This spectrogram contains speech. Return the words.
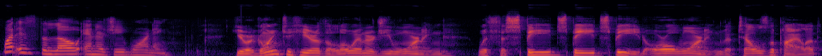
What is the low energy warning? You are going to hear the low energy warning with the speed, speed, speed aural warning that tells the pilot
